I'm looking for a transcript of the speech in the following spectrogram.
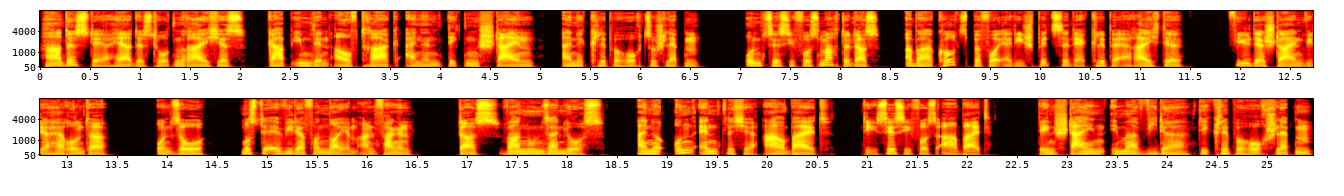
Hades, der Herr des Totenreiches, gab ihm den Auftrag, einen dicken Stein, eine Klippe hochzuschleppen. Und Sisyphus machte das, aber kurz bevor er die Spitze der Klippe erreichte, fiel der Stein wieder herunter, und so musste er wieder von neuem anfangen. Das war nun sein Los. Eine unendliche Arbeit, die Sisyphus-Arbeit, den Stein immer wieder die Klippe hochschleppen.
